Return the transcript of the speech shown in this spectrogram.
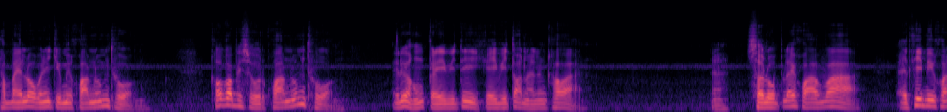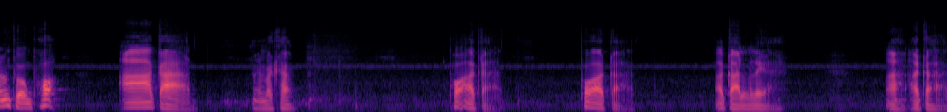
ทำไมโลกวันนี้จึงมีความโน้มถ่วงเขาก็ไปสูตรความโน้มถ่วงในเรื่องของ gravity graviton อะไรนั้นเขาอะนะสรุปได้ความว่าไอ้ที่มีความโน้มถ่วงเพราะอากาศนะครับ เพราะอากาศ เพราะอากาศ อากาศอะไรอะอากาศ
